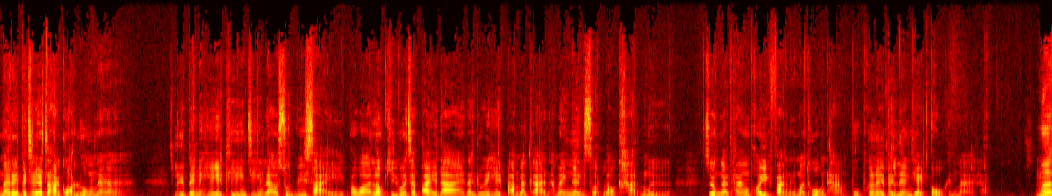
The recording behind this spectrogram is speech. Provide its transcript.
ไม่ได้ไปเจรจาก่อนล่วงหน้า หรือเป็นเหตุที่จริง ๆ แล้วสุดวิสัย เพราะว่าเราคิดว่าจะไปได้ แต่ด้วยเหตุบางประการทำให้เงินสดเราขาดมือจนกระทั่งพออีกฝั่งหนึ่งมาทวงถามปุ๊บก็เลยเป็นเรื่องใหญ่โตขึ้นมาครับ เมื่อ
